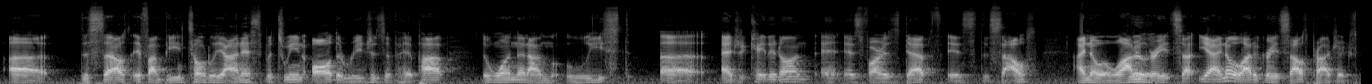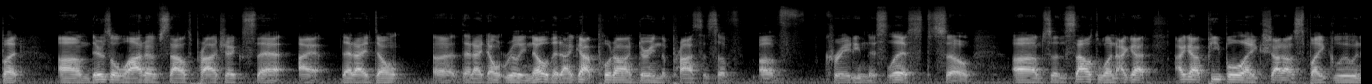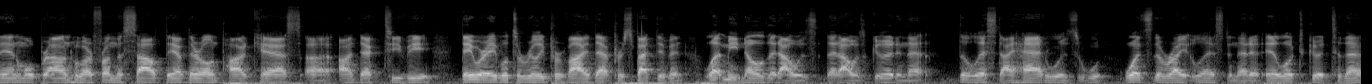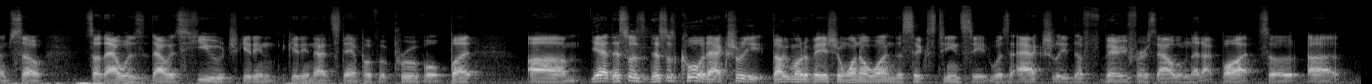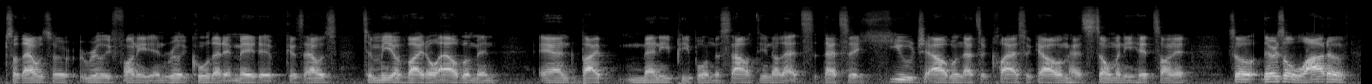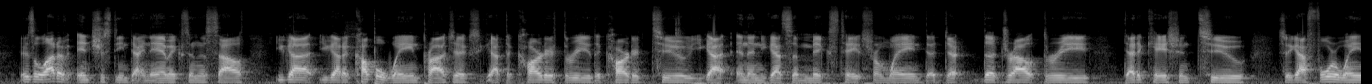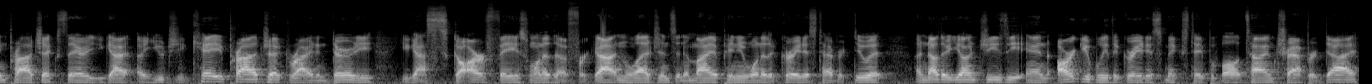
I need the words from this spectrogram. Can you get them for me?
uh, the South, if I'm being totally honest, between all the regions of hip hop, the one that I'm least uh, educated on as far as depth is the South. I know a lot Really? of great, South. yeah, I know a lot of great South projects, but um, there's a lot of South projects that I that I don't uh, that I don't really know that I got put on during the process of of creating this list. So. Um, so the South one, I got I got people like shout out Spike Lou and Animal Brown who are from the South. They have their own podcast uh, on Deck TV. They were able to really provide that perspective and let me know that I was that I was good and that the list I had was was the right list and that it, it looked good to them. So so that was that was huge getting getting that stamp of approval. But um, yeah, this was this was cool. It actually Thug Motivation 101, the 16 seed, was actually the very first album that I bought. So uh, so that was a really funny and really cool that it made it because that was to me a vital album and and by many people in the South, you know that's that's a huge album. That's a classic album. Has so many hits on it. So there's a lot of there's a lot of interesting dynamics in the South. You got you got a couple Wayne projects. You got the Carter Three, the Carter Two. You got and then you got some mixtapes from Wayne. The the Drought Three, Dedication Two. So you got four Wayne projects there. You got a UGK project, Riding Dirty. You got Scarface, one of the forgotten legends, and in my opinion, one of the greatest to ever do it. Another Young Jeezy, and arguably the greatest mixtape of all time, Trap or Die,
